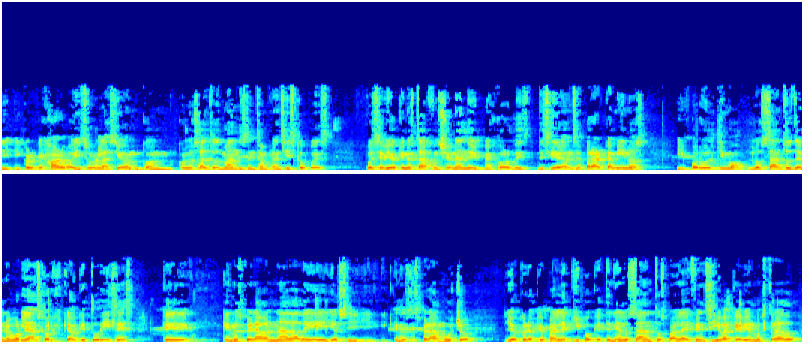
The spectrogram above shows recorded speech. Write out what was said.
y, creo que Harbaugh y su relación con, los altos mandos en San Francisco, pues, pues se vio que no estaba funcionando y mejor decidieron separar caminos. Y por último, los Santos de Nueva Orleans, Jorge, que aunque tú dices que, no esperaban nada de ellos y, que no se esperaba mucho, yo creo que para el equipo que tenían los Santos, para la defensiva que habían mostrado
